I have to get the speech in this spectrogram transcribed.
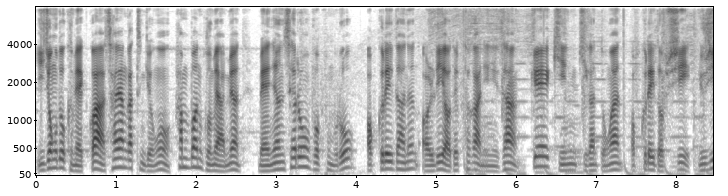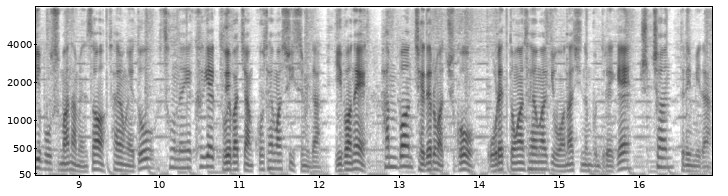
이 정도 금액과 사양 같은 경우 한 번 구매하면 매년 새로운 부품으로 업그레이드하는 얼리 어댑터가 아닌 이상 꽤 긴 기간 동안 업그레이드 없이 유지 보수만 하면서 사용해도 성능에 크게 구애받지 않고 사용할 수 있습니다. 이번에 한 번 제대로 맞추고 오랫동안 사용하기 원하시는 분들에게 추천드립니다.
